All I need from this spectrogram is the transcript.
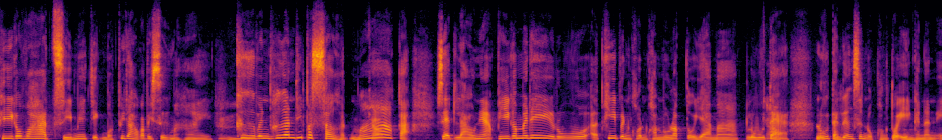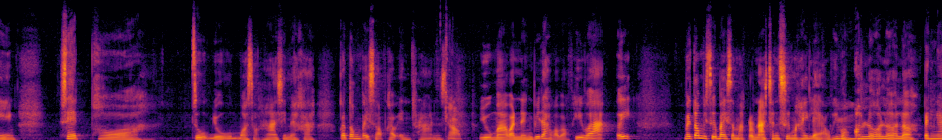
พี่ก็วาดสีเมจิกบทพี่ดาวก็ไปซื้อมาให้อืมคือเป็นเพื่อนที่ประเสริฐมากอะเสร็จแล้วเนี่ย พี่ก็ไม่ได้รู้เอ่อพี่เป็นคนความรู้รอบตัวแย่มาก รู้ครับแต่รู้แต่เรื่องสนุกของตัวเองแค่นั้นเอง เสร็จพอ จูบอยู่มศห้าใช่ไหมคะ ก็ต้องไปสอบเข้า entrance ครับอยู่มาวันหนึ่งพี่ดาวก็บอกพี่ว่า เอ้ย ไม่ต้องไปซื้อใบสมัครแล้วนะ ฉันซื้อมาให้แล้ว พี่บอกอืมอ๋อเหรอเหรอเหรอเป็นไง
